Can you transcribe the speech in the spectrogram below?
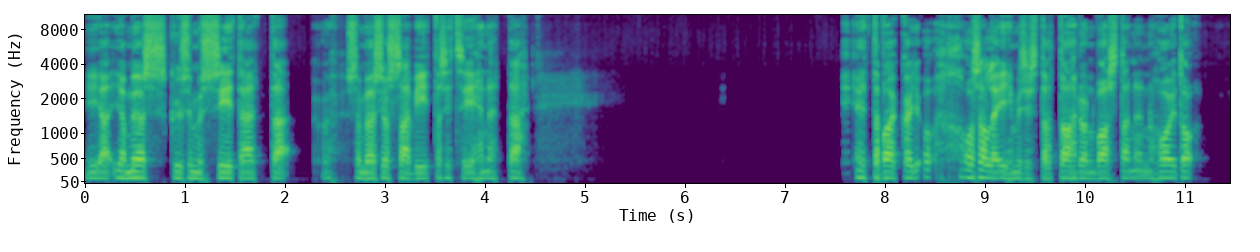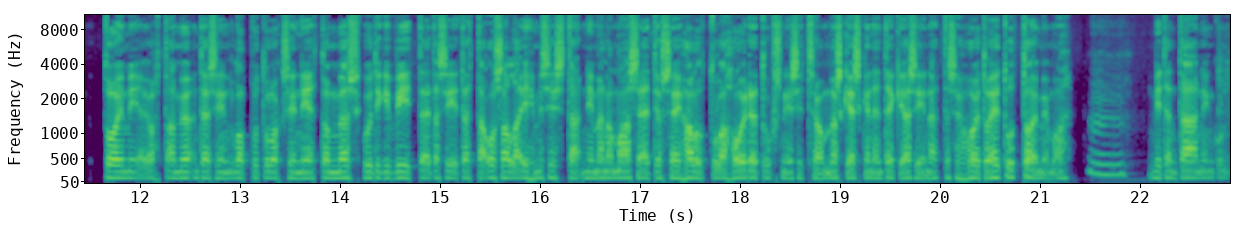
Ja, ja myös kysymys siitä, että sä myös jossain viittasit siihen, että, että vaikka osalle ihmisistä tahdon vastainen hoito toimii ja johtaa myönteisiin lopputuloksiin, niin että on myös kuitenkin viitteitä siitä, että osalla ihmisistä nimenomaan se, että jos ei halua tulla hoidetuksi, niin sit se on myös keskeinen tekijä siinä, että se hoito ei tule toimimaan. Mm. Miten, tämä, niin kuin,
